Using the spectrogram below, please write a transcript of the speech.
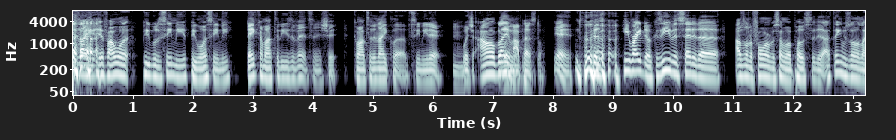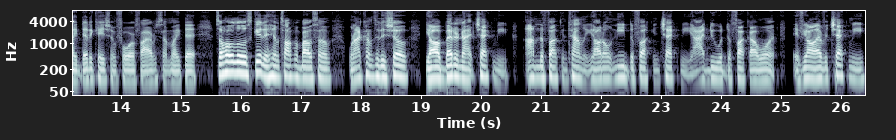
he's like, if I want people to see me, if people want to see me, they come out to these events and shit. Come out to the nightclub, see me there. Mhm. Which I don't blame With my him. pistol. Yeah, because he right though. Because he even said it. Uh, I was on the forum and someone posted it. I think it was on like dedication four or five or something like that. It's a whole little skit of him talking about some. When I come to this show, y'all better not check me. I'm the fucking talent. Y'all don't need to fucking check me. I do what the fuck I want. If y'all ever check me,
